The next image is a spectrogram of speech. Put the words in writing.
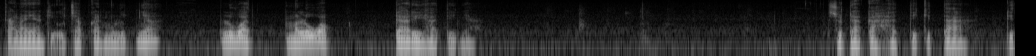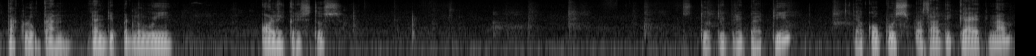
Karena yang diucapkan mulutnya meluap, meluap dari hatinya. Sudahkah hati kita ditaklukkan dan dipenuhi oleh Kristus? Studi pribadi Yakobus pasal 3 ayat 6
